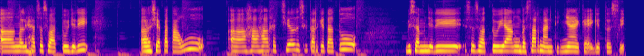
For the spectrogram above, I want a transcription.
uh, ngelihat sesuatu. Jadi uh, siapa tahu eh, hal-hal uh, kecil di sekitar kita tuh bisa menjadi sesuatu yang besar nantinya kayak gitu sih.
